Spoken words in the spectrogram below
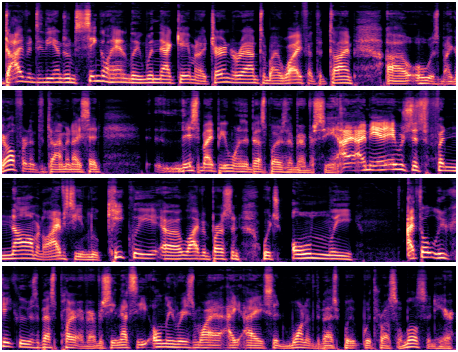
dive into the end zone, single handedly win that game. And I turned around to my wife at the time, uh, who was my girlfriend at the time, and I said, this might be one of the best players I've ever seen. I, I mean, it was just phenomenal. I've seen Luke Kuechly uh, live in person, which only I thought Luke Kuechly was the best player I've ever seen. That's the only reason why I, I said one of the best with, with Russell Wilson here.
